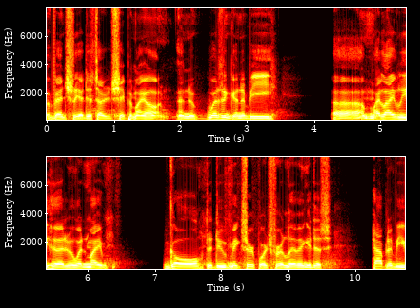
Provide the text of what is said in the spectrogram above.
eventually, I just started shaping my own, and it wasn't going to be uh, my livelihood. It wasn't my goal to do make surfboards for a living. It just happened to be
